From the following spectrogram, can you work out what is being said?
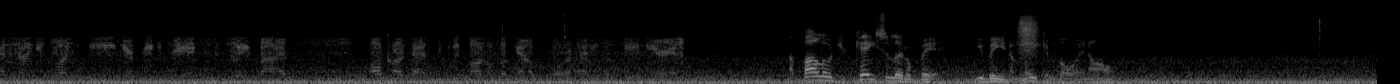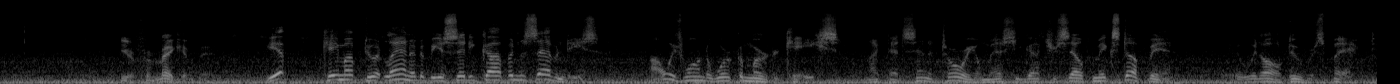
1091E near Peachtree exit to 285. All cars has to keep on the lookout for a 91B in the area. I followed your case a little bit, you being a Macon boy and all. You're from Macon, then. Yep, came up to Atlanta to be a city cop in the 70s. I always wanted to work a murder case, like that senatorial mess you got yourself mixed up in. With all due respect.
